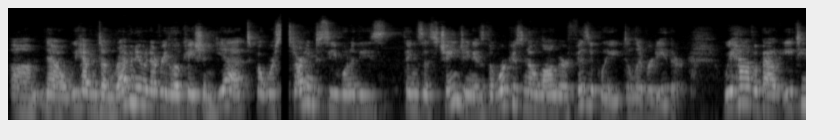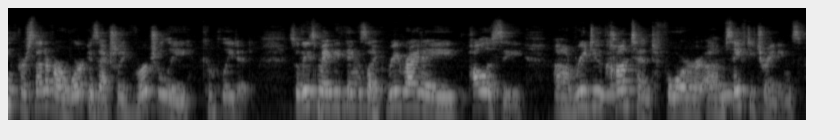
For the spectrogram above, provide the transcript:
Um, now, we haven't done revenue in every location yet, but we're starting to see one of these things that's changing is the work is no longer physically delivered either. We have about 18% of our work is actually virtually completed. So these may be things like rewrite a policy, uh, redo content for um, safety trainings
